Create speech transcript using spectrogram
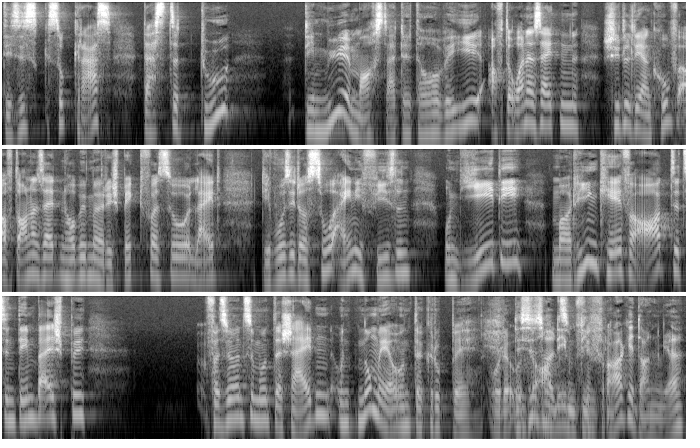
das ist so krass, dass da du die Mühe machst. Alter, da habe ich, auf der einen Seite schüttelt ich den Kopf, auf der anderen Seite habe ich immer Respekt vor so Leuten, die wo sich da so einfieseln und jede Marienkäferart, jetzt in dem Beispiel, versuchen zu unterscheiden und noch mehr Untergruppe oder Das ist halt eben die Frage dann, gell?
